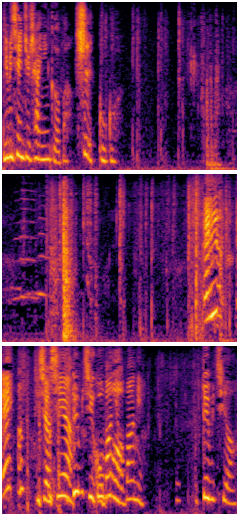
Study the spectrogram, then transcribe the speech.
你们先去畅音阁吧。是，姑姑。你小心啊！对不起，姑姑，我帮你，我帮你。对不起啊。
